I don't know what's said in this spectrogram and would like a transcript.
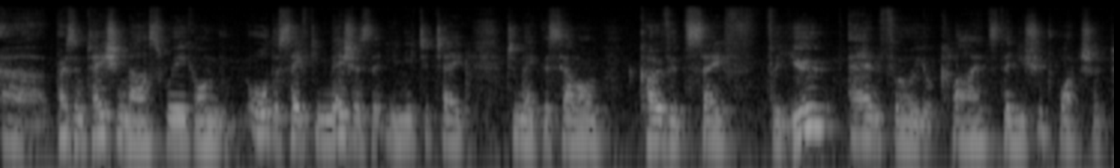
uh, presentation last week on all the safety measures that you need to take to make the salon COVID safe for you and for your clients, then you should watch it.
